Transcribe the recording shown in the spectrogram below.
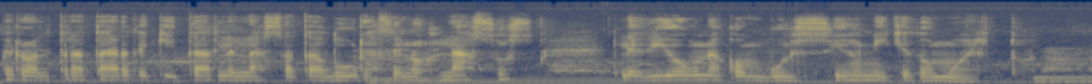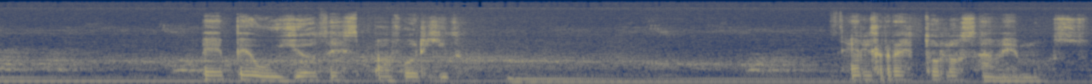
Pero al tratar de quitarle las ataduras de los lazos, le dio una convulsión y quedó muerto. Pepe huyó despavorido. El resto lo sabemos.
